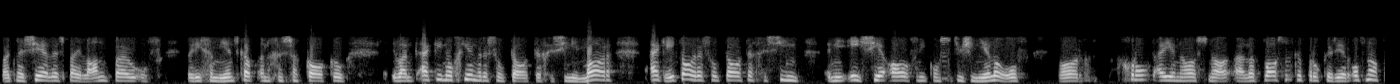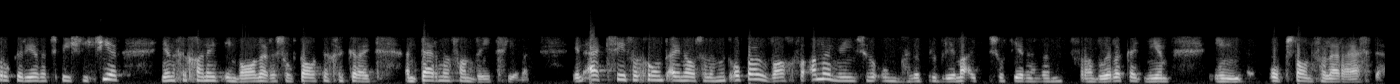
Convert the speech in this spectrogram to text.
wat nou sê hulle is by landbou of by die gemeenskap ingeskakel want ek het nog geen resultate gesien nie, maar ek het al resultate gesien in die SCA van die konstitusionele hof waar grondeienaars na hulle plaaslike prokureur of na prokureur wat spesialiseer heen gegaan het en waar hulle resultate gekry het in terme van wetgewing. En ek sê vir grondeienaars, hulle moet ophou wag vir ander mense om hulle probleme uit te sorteer en hulle verantwoordelikheid neem en opstaan vir hulle regte.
